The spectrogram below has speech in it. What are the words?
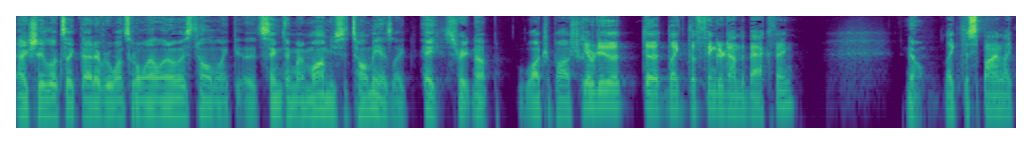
actually looks like that every once in a while. And I always tell him like uh, same thing my mom used to tell me is like, hey, straighten up, watch your posture. Do you ever do the, the like the finger down the back thing, no, like the spine, like.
